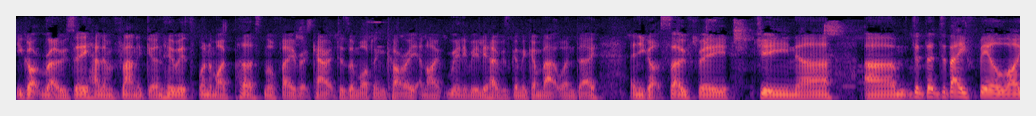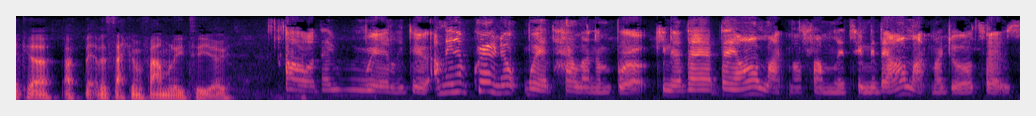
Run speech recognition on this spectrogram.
you got Rosie, Helen Flanagan, who is one of my personal favourite characters of Modern Corrie, and I really, really hope is going to come back one day. And you got Sophie, Gina. Um, did, they- did they feel like a, a bit of a second family to you? Oh, they really do. I mean, I've grown up with Helen and Brooke. You know, they they are like my family to me. They are like my daughters,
